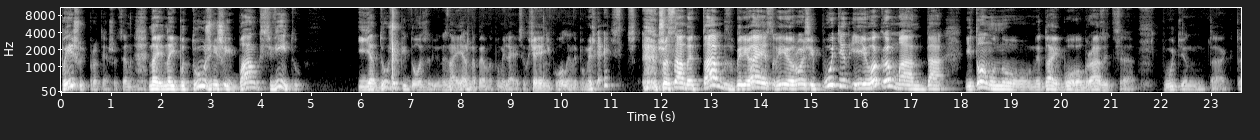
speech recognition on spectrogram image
пишуть про те, що це най, найпотужніший банк світу. І я дуже підозрюю, не знаю, я ж напевно помиляюся, хоча я ніколи не помиляюся, що саме там зберігає свої гроші Путін і його команда. І тому, ну, не дай Бог образиться Путін, так, та,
